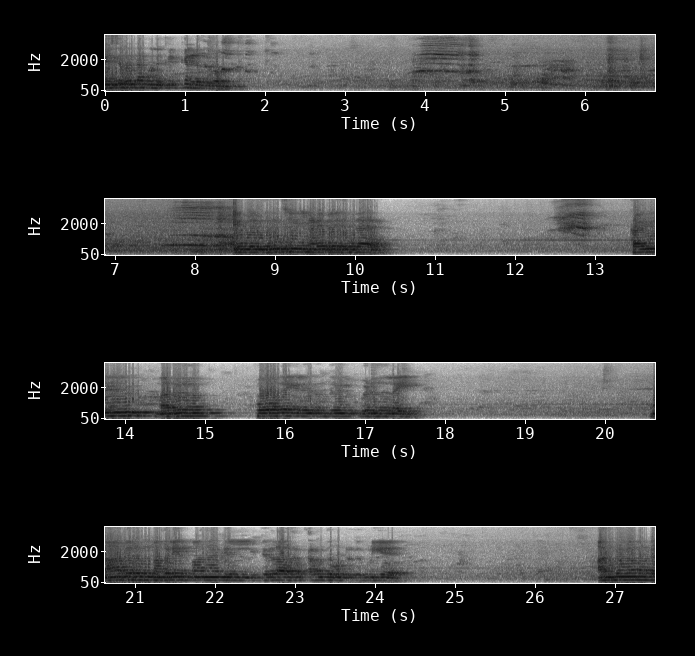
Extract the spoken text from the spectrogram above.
டிஸ்டர்பன்ஸா கொஞ்சம் கிரிக்கெட் எடுத்துருவோம் இன்று திருச்சியில் நடைபெறுகின்ற கள் மது போதையிலிருந்து விடுதலை. மாபெரும் மகளிர் மாநாட்டில் திரளாக கலந்து கொண்டிருக்கக்கூடிய அன்புள்ள கொண்ட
